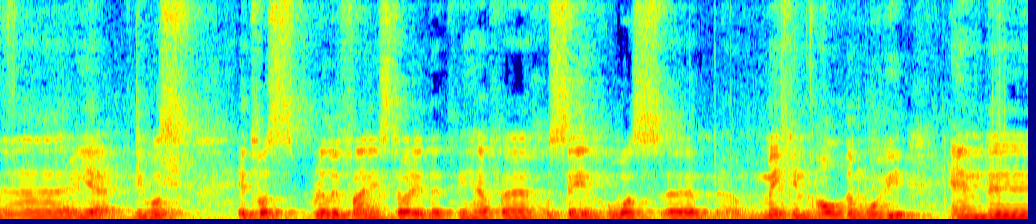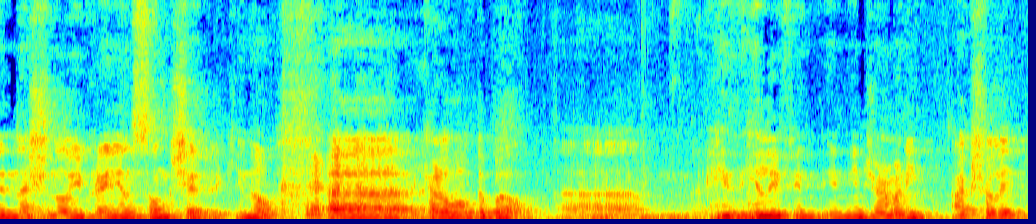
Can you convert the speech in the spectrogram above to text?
uh, yeah, he was. It was really funny story that we have Hussein who was making all the movie and the national Ukrainian song Shchedryk, you know, Carol of the Bell. Um, he, he lived in, in, in Germany actually.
